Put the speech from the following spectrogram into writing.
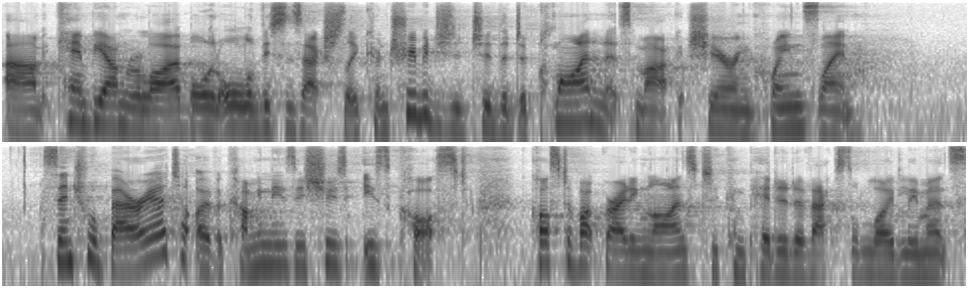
Um, it can be unreliable and all of this has actually contributed to the decline in its market share in Queensland. Central barrier to overcoming these issues is cost. The cost of upgrading lines to competitive axle load limits,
